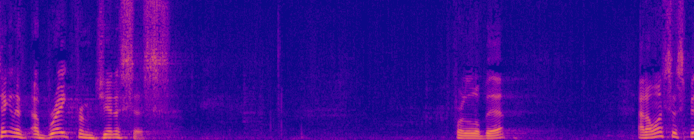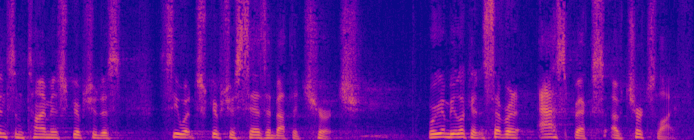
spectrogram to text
taking a, break from Genesis for a little bit. And I want us to spend some time in Scripture to see what Scripture says about the church. We're going to be looking at several aspects of church life.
